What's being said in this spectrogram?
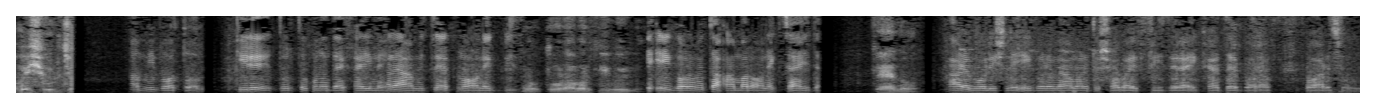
আমি সূর্য। আমি বতল। কিরে তোর তো কোনো দেখাই নেই। আরে আমি তো এখন অনেক বিজি তোর আবার কি হইল? এই গরমে তো আমার অনেক চাহিদা। কেন? আরে বলিস না এই গরমে আমার তো সবাই ফ্রিজে রাইখা দেয় বরফ খাওয়ার জন্য।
